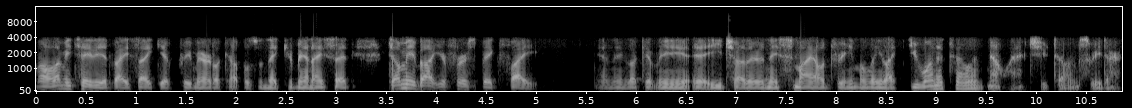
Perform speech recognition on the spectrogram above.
well, let me tell you the advice I give premarital couples when they come in. I said, "Tell me about your first big fight." And they look at me at each other and they smile dreamily like do you want to tell him? No why don't you tell him sweetheart?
